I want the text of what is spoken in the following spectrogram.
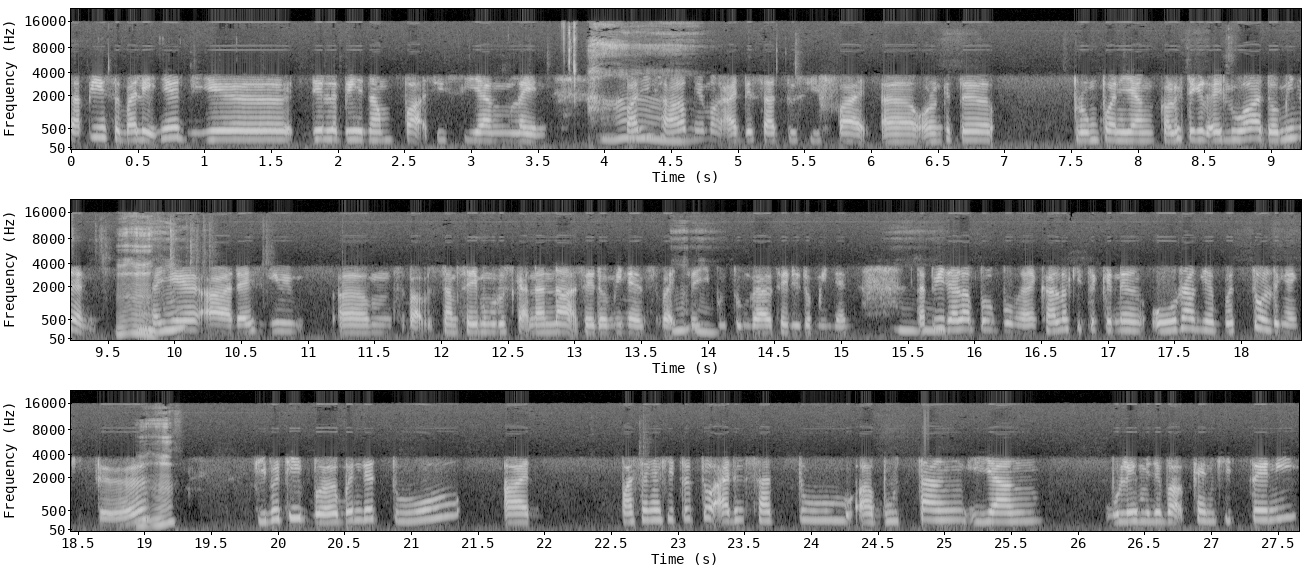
tapi sebaliknya dia dia lebih nampak sisi yang lain. Ah. Fariha memang ada satu sifat uh, orang kata perempuan yang kalau kita tengok dari luar dominan. Mm-mm. Saya uh, dari segi um, sebab saya menguruskan anak saya dominan sebab Mm-mm. saya ibu tunggal saya dia dominan. Mm-mm. Tapi dalam perhubungan kalau kita kena orang yang betul dengan kita, Mm-mm. tiba-tiba benda tu uh, pasangan kita tu ada satu uh, butang yang boleh menyebabkan kita ni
